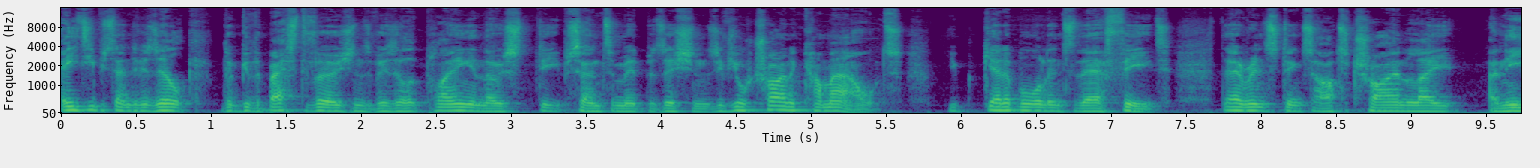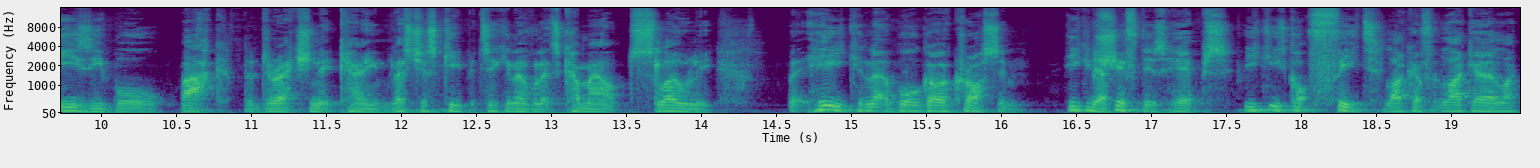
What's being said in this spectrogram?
80% of his ilk, the, the best versions of his ilk, playing in those deep centre mid positions. If you're trying to come out, you get a ball into their feet. Their instincts are to try and lay an easy ball back the direction it came. Let's just keep it ticking over. Let's come out slowly. But he can let a ball go across him. He can shift his hips. He, he's got feet like a like a like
